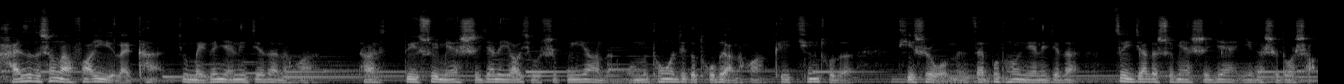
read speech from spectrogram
孩子的生长发育来看，就每个年龄阶段的话，他对睡眠时间的要求是不一样的。我们通过这个图表的话，可以清楚的提示我们在不同的年龄阶段，最佳的睡眠时间应该是多少。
